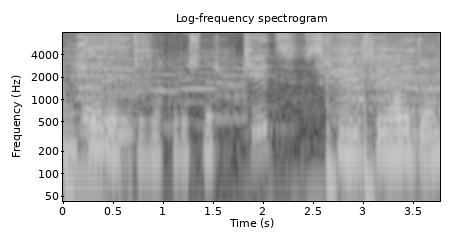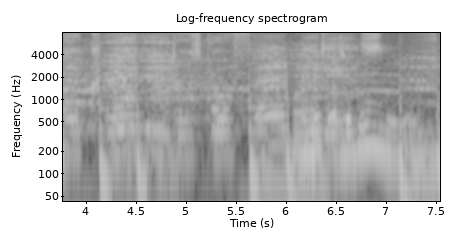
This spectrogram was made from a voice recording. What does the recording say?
Bunu şöyle yapacağız arkadaşlar. Şimdi seni alacağım. Maliyet azalıyor mu böyle olunca?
